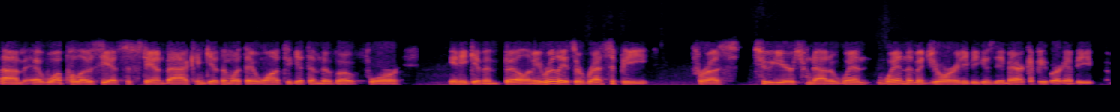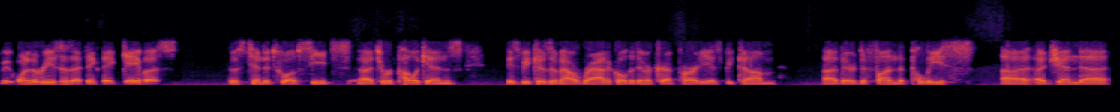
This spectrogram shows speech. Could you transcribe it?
Um, while Pelosi has to stand back and give them what they want to get them to vote for any given bill. I mean, really, it's a recipe for us two years from now to win win the majority because the American people are going to be. I mean, one of the reasons I think they gave us those 10 to 12 seats uh, to Republicans is because of how radical the Democrat Party has become. Uh, they're defund the police uh, agenda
